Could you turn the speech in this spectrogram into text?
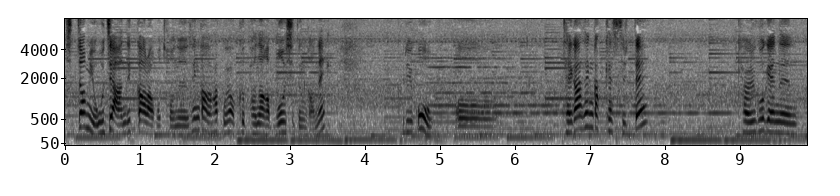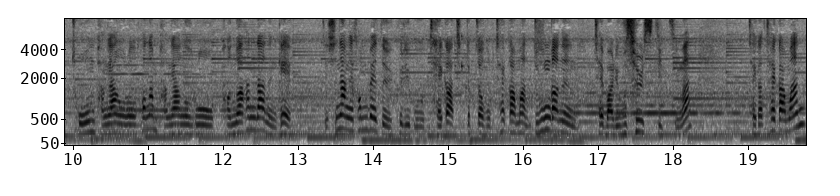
시점이 오지 않을까라고 저는 생각을 하고요. 그 변화가 무엇이든 간에. 그리고, 어, 제가 생각했을 때 결국에는 좋은 방향으로, 선한 방향으로 변화한다는 게 이제 신앙의 선배들, 그리고 제가 직접적으로 체감한, 누군가는 제 말이 웃을 수도 있지만, 제가 체감한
